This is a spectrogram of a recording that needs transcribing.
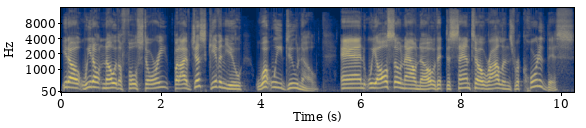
you know, we don't know the full story, but I've just given you what we do know. And we also now know that DeSanto Rollins recorded this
